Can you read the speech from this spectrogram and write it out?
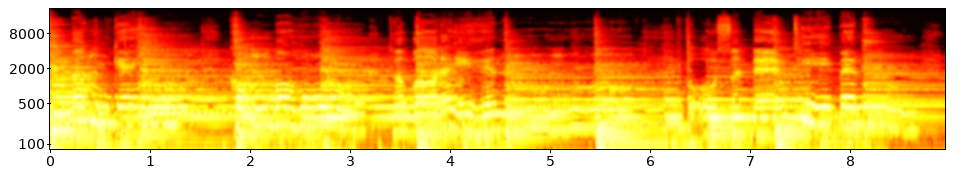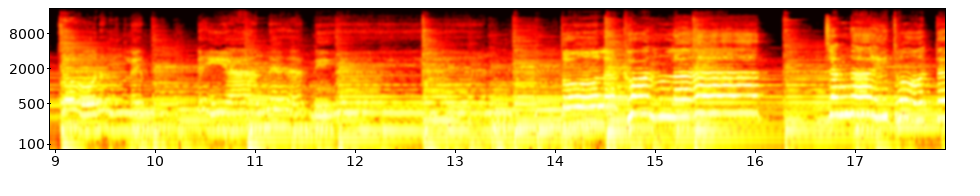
นั้นมันเก่ง คงบ่ฮู้ถ้าบ่ได้เห็นตัว แสดงที่เป็นเจ้านั้นเล่นได้อย่างแนบเนียนตัวละครลักจะง่ายโทษแต่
